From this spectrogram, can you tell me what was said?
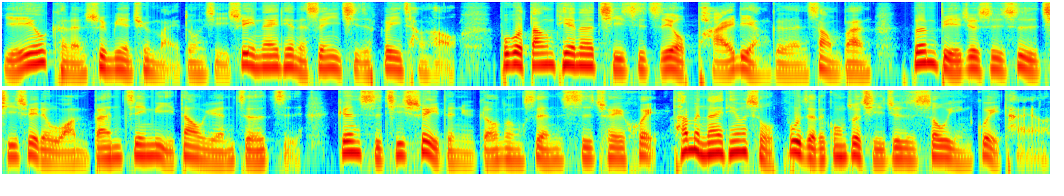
也有可能顺便去买东西，所以那一天的生意其实非常好。不过当天呢，其实只有排两个人上班。分别就是四十七岁的晚班经理道元哲子，跟十七岁的女高中生施吹惠。他们那一天所负责的工作其实就是收银柜台啊。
